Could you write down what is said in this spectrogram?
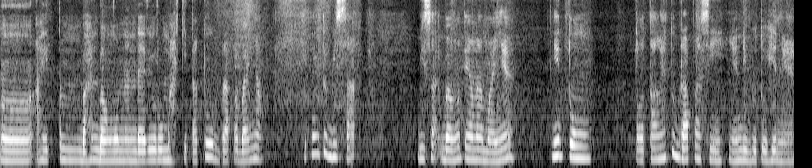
uh, item bahan bangunan dari rumah kita tuh berapa banyak. Kita itu bisa bisa banget yang namanya ngitung totalnya tuh berapa sih yang dibutuhin ya.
